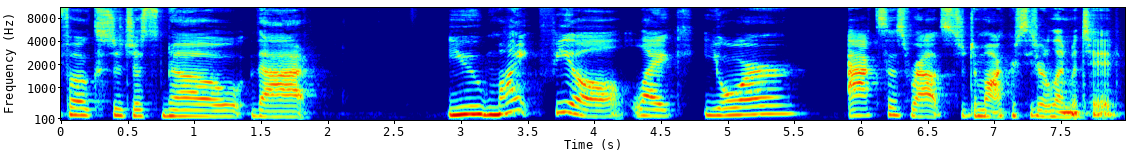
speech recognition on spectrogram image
folks to just know that you might feel like your access routes to democracy are limited.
